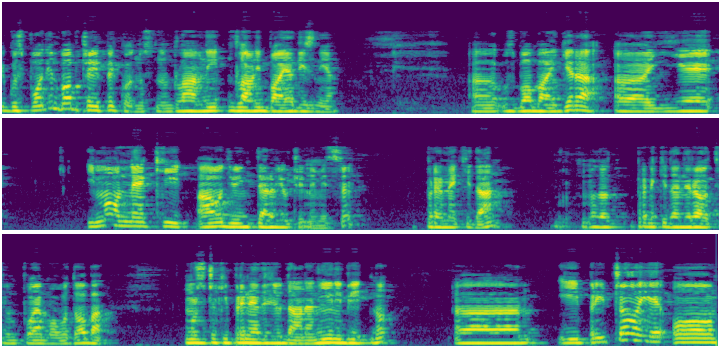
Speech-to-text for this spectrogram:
gospodin Bob Chapek, odnosno glavni, glavni baja Disneya, uh, uz Boba Igera, uh, je imao neki audio intervju, čini mi se, pre neki dan, mada pre neki dan je relativan pojam ovo doba, možda čak i pre nedelju dana, nije ni bitno. Uh, I pričao je o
